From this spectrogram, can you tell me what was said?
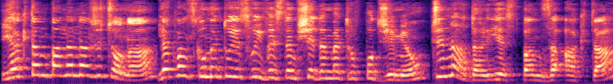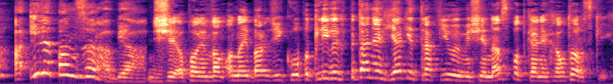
Jak tam pana narzeczona? Jak pan skomentuje swój występ 7 metrów pod ziemią? Czy nadal jest pan za akta? A ile pan zarabia? Dzisiaj opowiem wam o najbardziej kłopotliwych pytaniach, jakie trafiły mi się na spotkaniach autorskich.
